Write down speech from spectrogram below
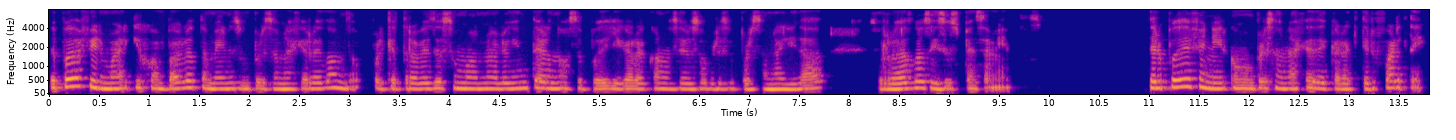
Se puede afirmar que Juan Pablo también es un personaje redondo, porque a través de su monólogo interno se puede llegar a conocer sobre su personalidad, sus rasgos y sus pensamientos. Se le puede definir como un personaje de carácter fuerte,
